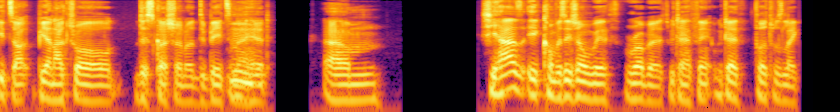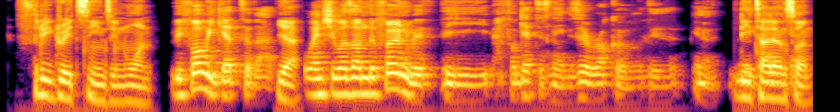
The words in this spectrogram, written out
it to be an actual discussion or debate in her Mm. head. Um, she has a conversation with Robert, which I think, which I thought was like three great scenes in one. Before we get to that, Yeah. when she was on the phone with the I forget his name, is it Rocco? The you know The Italian guy? son.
